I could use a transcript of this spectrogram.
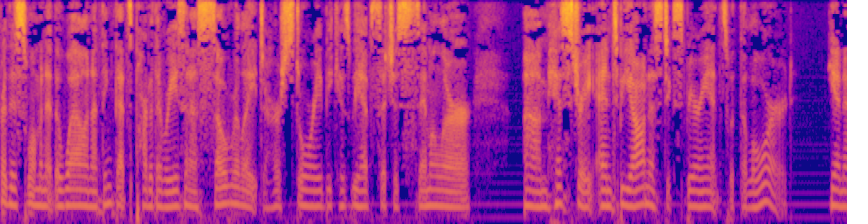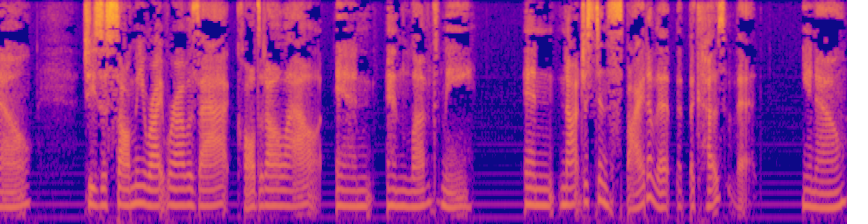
for this woman at the well. And I think that's part of the reason I so relate to her story because we have such a similar um, history and, to be honest, experience with the Lord. You know, Jesus saw me right where I was at, called it all out, and and loved me, and not just in spite of it, but because of it. You know,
